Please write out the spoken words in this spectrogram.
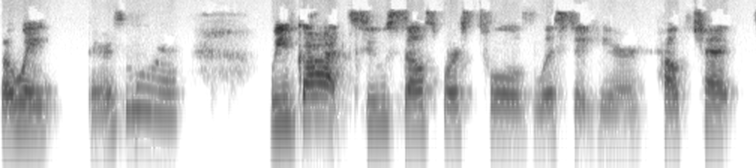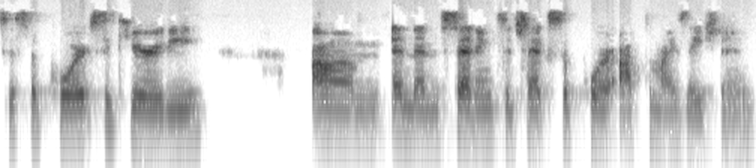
But wait, there's more. We've got two Salesforce tools listed here, Health Check to support security um, and then setting to check support optimization.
